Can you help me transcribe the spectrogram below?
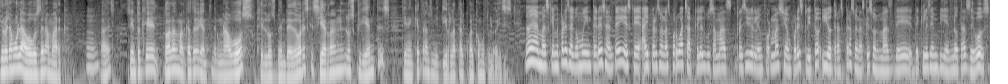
Yo lo llamo la voz de la marca, Mm. ¿sabes? Siento que todas las marcas deberían tener una voz que los vendedores que cierran los clientes tienen que transmitirla tal cual como tú lo dices. No, y además que me parece algo muy interesante y es que hay personas por WhatsApp que les gusta más recibir la información por escrito y otras personas que son más de, que les envíen notas de voz.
